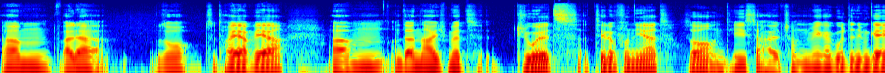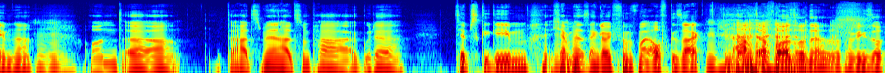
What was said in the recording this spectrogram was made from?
ähm, weil er so zu teuer wäre. Ähm, und dann habe ich mit Jules telefoniert, so, und die ist da halt schon mega gut in dem Game, ne? Mhm. Und äh, da hat es mir dann halt so ein paar gute Tipps gegeben. Ich habe Mhm. mir das dann, glaube ich, fünfmal aufgesagt, den Abend davor so, ne? So von wegen so,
